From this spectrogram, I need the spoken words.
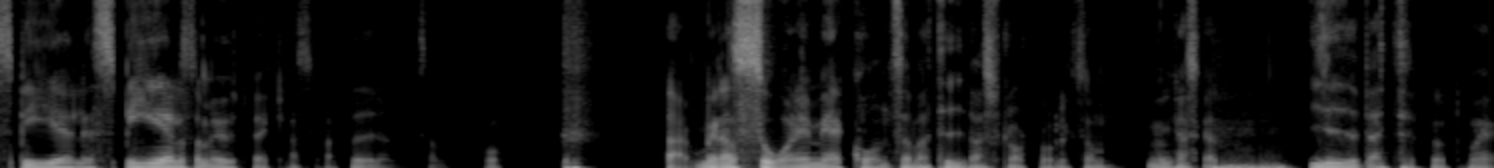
spel spel som utvecklas hela tiden. Liksom. Medan Sony är mer konservativa såklart. Och liksom, ganska givet. De är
